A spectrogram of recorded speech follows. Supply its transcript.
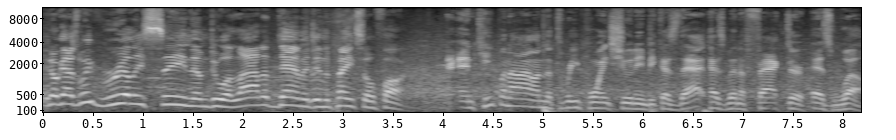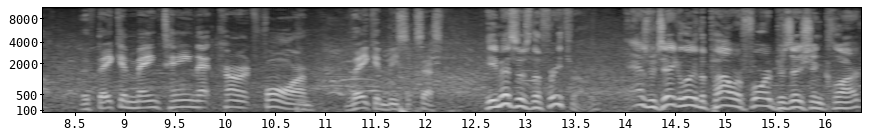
You know, guys, we've really seen them do a lot of damage in the paint so far. And keep an eye on the three-point shooting because that has been a factor as well. If they can maintain that current form, they can be successful. He misses the free throw. As we take a look at the power forward position, Clark,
